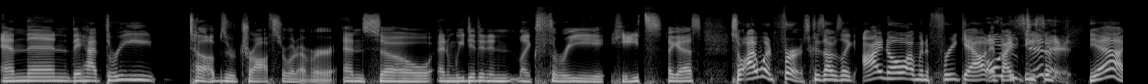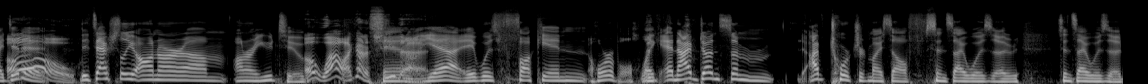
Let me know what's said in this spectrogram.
And then they had three tubs or troughs or whatever. And so, and we did it in like three heats, I guess. So I went first because I was like, I know I'm going to freak out Oh, if I see did some. it? Yeah, I did Oh. it. It's actually on our um on our YouTube. Oh wow, I gotta see channel. that. Yeah, it was fucking horrible. Like, and I've done some. I've tortured myself since I was a since I was a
